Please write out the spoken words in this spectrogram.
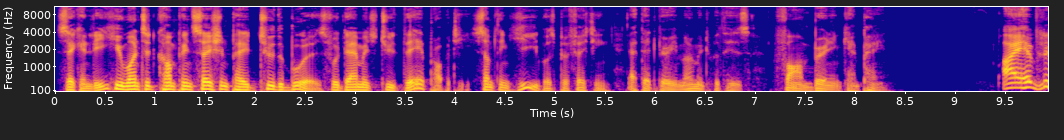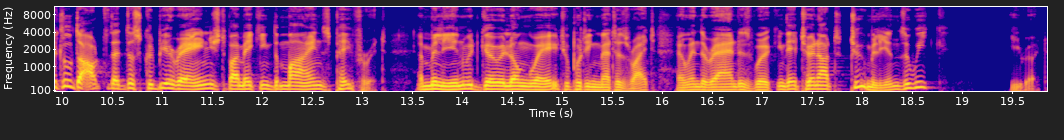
Secondly, he wanted compensation paid to the Boers for damage to their property, something he was perfecting at that very moment with his farm burning campaign. I have little doubt that this could be arranged by making the mines pay for it. A million would go a long way to putting matters right, and when the Rand is working, they turn out two millions a week, he wrote.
